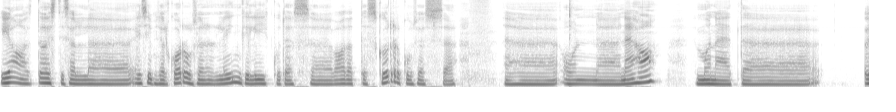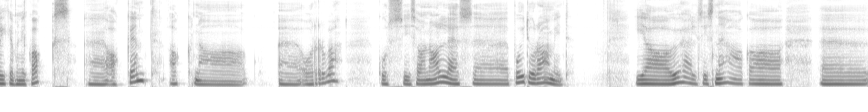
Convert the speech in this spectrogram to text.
jaa, tõesti seal äh, esimesel korrusel ringi liikudes, äh, vaadates kõrgusesse, äh, on näha mõned, äh, õigemini kaks äh, akent, aknaorva, äh, kus siis on alles puiduraamid. Ja ühel siis näha ka äh,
